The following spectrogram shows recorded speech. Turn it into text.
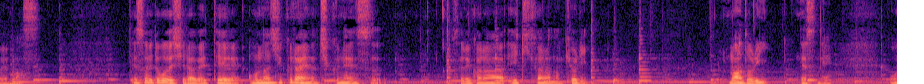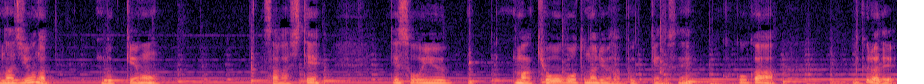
べます。でそういうとこで調べて同じくらいの築年数それから駅からの距離間取りですね。同じような物件を探してでそういうまあ競合となるような物件ですね。ここがいくらで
